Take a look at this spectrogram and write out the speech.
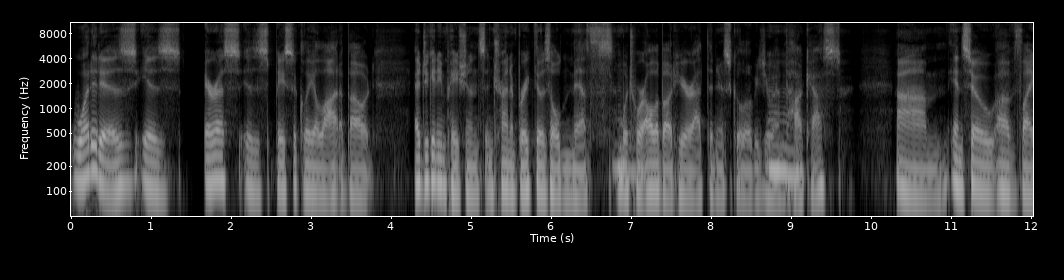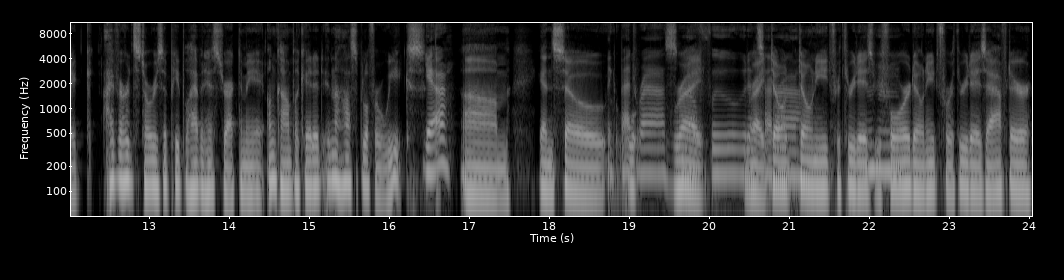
what it is is ERAS is basically a lot about educating patients and trying to break those old myths, mm-hmm. which we're all about here at the New School OBGYN mm-hmm. podcast. Um, and so of like, I've heard stories of people having hysterectomy uncomplicated in the hospital for weeks. Yeah. Um, and so like bed rest, right, no food, right. Don't, don't eat for three days mm-hmm. before, don't eat for three days after.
